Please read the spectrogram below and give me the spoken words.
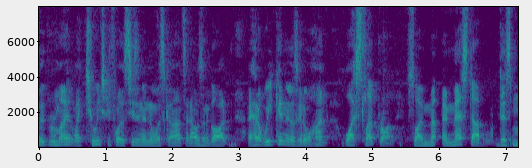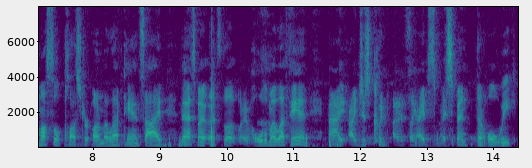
It reminded like two weeks before the season in Wisconsin, I was going to go out. I had a weekend and I was going to go hunt. Well, I slept wrong, so I, me- I messed up this muscle cluster on my left hand side, and that's my that's the I hold of my left hand. And I, I just couldn't. It's like I, I spent the whole week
